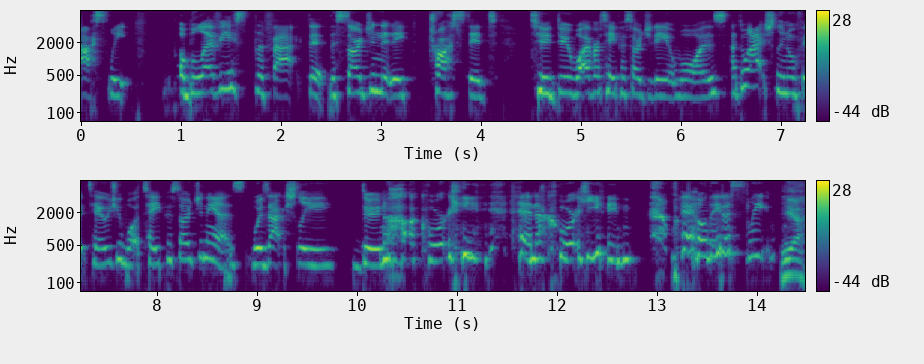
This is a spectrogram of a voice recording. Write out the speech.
asleep, oblivious to the fact that the surgeon that they trusted to do whatever type of surgery it was, I don't actually know if it tells you what type of surgery is, was actually doing a court he- in a court hearing while they're asleep. Yeah.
